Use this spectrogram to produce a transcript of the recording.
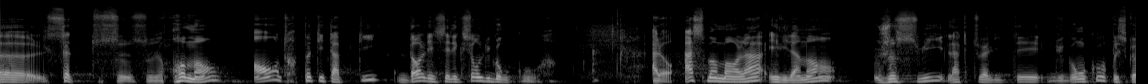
euh, ce, roman entre petit à petit dans les sélections du Goncourt. Alors, à ce moment-là, évidemment, je suis l'actualité du Goncourt, puisque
